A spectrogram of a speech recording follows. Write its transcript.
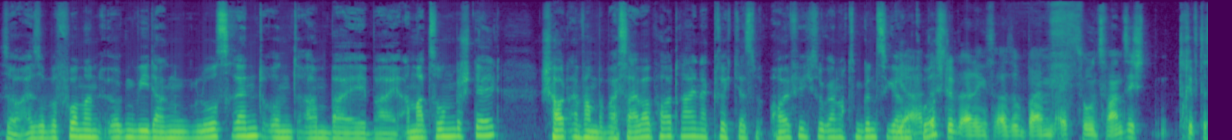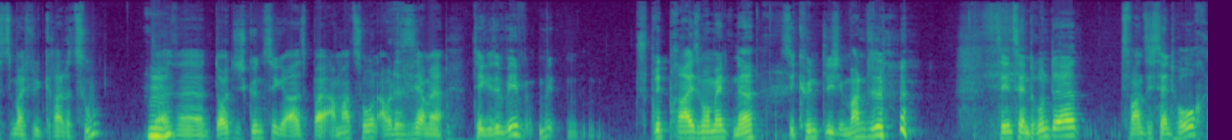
So, also bevor man irgendwie dann losrennt und ähm, bei, bei Amazon bestellt, schaut einfach mal bei Cyberport rein, da kriegt ihr es häufig sogar noch zum günstigeren ja, Kurs. Ja, das stimmt allerdings. Also beim S22 trifft das zum Beispiel gerade zu. Mhm. ist er deutlich günstiger als bei Amazon, aber das ist ja mehr täglich. Spritpreis im Moment, ne? Sekündlich im Wandel. 10 Cent runter, 20 Cent hoch.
